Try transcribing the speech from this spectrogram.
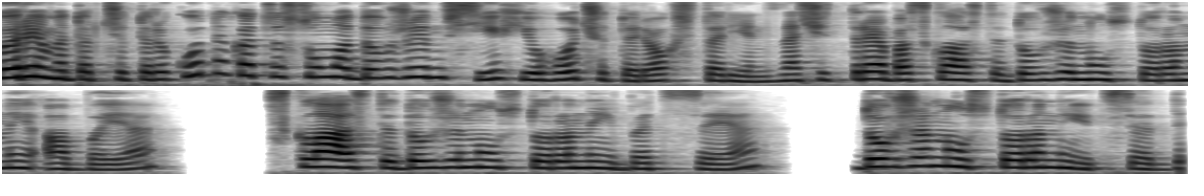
Периметр чотирикутника це сума довжин всіх його чотирьох сторін. Значить, треба скласти довжину сторони АБ, скласти довжину сторони БЦ, довжину сторони СД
